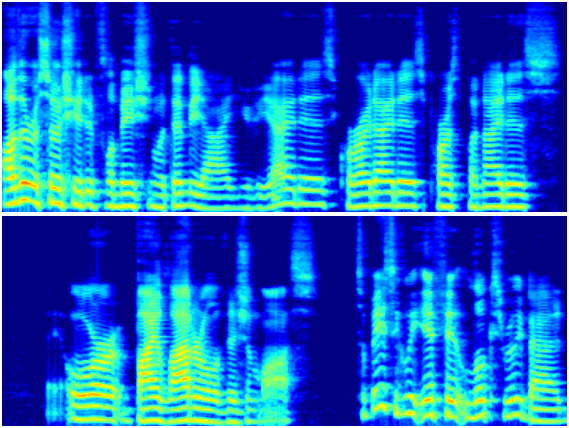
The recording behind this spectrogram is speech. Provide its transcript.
Other associated inflammation within the eye, uveitis, choroiditis, pars planitis, or bilateral vision loss. So basically, if it looks really bad,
